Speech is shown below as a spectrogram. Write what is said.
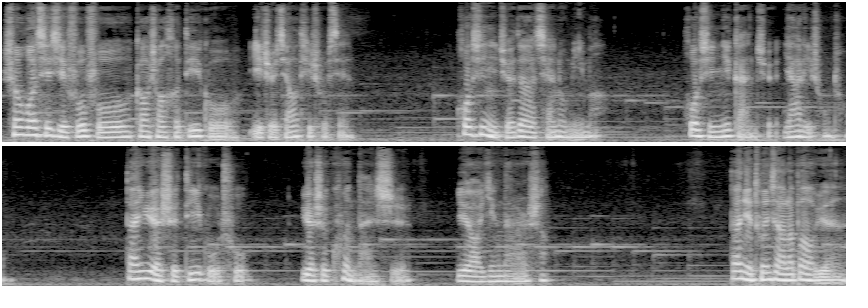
生活起起伏伏，高潮和低谷一直交替出现。或许你觉得前路迷茫，或许你感觉压力重重。但越是低谷处，越是困难时，越要迎难而上。当你吞下了抱怨，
